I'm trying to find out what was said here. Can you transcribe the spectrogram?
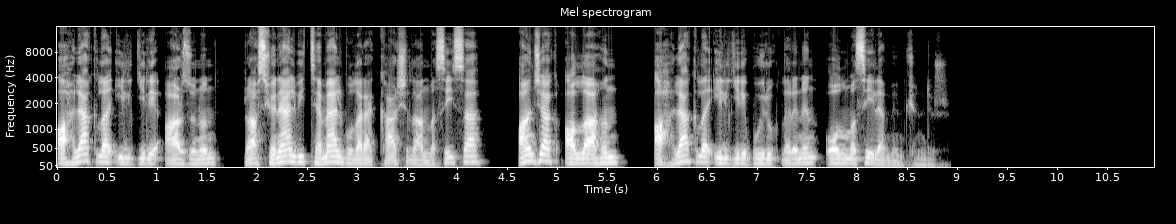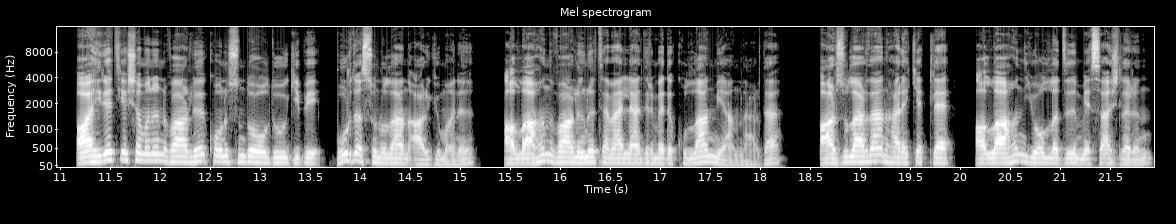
ahlakla ilgili arzunun rasyonel bir temel bularak karşılanması ise ancak Allah'ın ahlakla ilgili buyruklarının olmasıyla mümkündür. Ahiret yaşamının varlığı konusunda olduğu gibi burada sunulan argümanı, Allah'ın varlığını temellendirmede kullanmayanlar da, arzulardan hareketle Allah'ın yolladığı mesajların,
